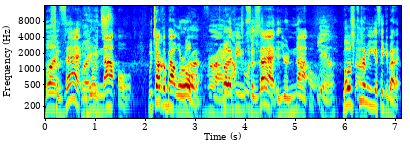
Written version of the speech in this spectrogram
but, for that, but you're not old. We talk about we're old, Right, but I mean for that you're not old. Yeah. Most because So- I mean you think about it.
